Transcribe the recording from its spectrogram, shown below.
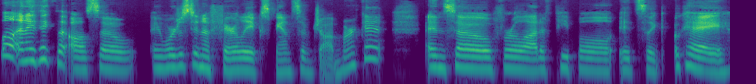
Well, and I think that also, and we're just in a fairly expansive job market. And so for a lot of people, it's like, okay,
